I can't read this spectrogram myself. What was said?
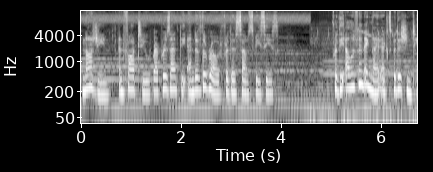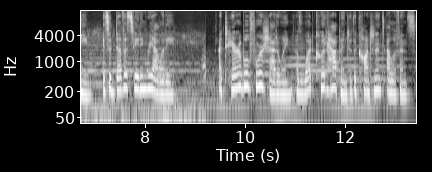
Najin, and Fatu represent the end of the road for this subspecies. For the Elephant Ignite expedition team, it's a devastating reality, a terrible foreshadowing of what could happen to the continent's elephants.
